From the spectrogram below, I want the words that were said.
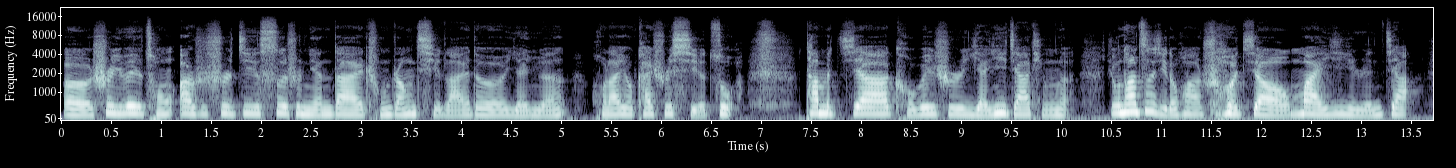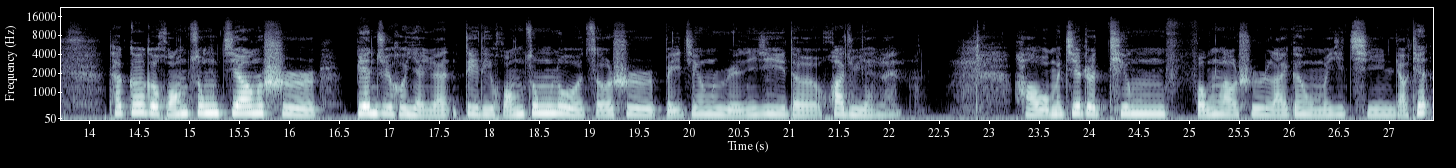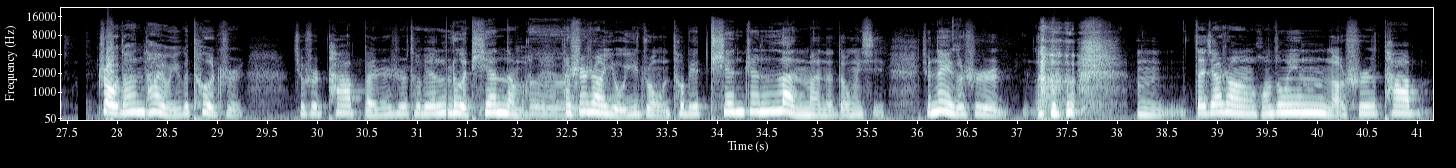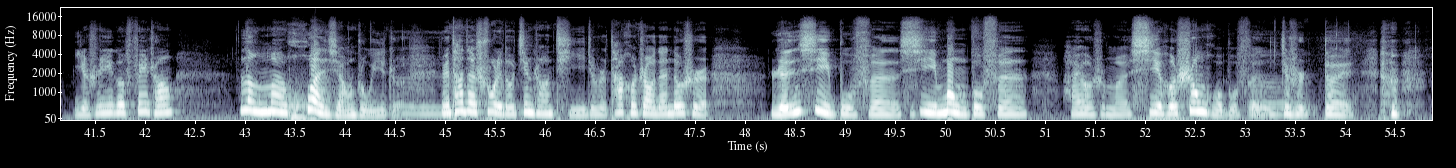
呃，是一位从二十世纪四十年代成长起来的演员，后来又开始写作。他们家可谓是演艺家庭了，用他自己的话说叫卖艺人家。他哥哥黄宗江是编剧和演员，弟弟黄宗洛则是北京人艺的话剧演员。好，我们接着听冯老师来跟我们一起聊天。赵丹他有一个特质，就是他本人是特别乐天的嘛，嗯他身上有一种特别天真烂漫的东西，就那个是，嗯，再加上黄宗英老师，他也是一个非常浪漫幻想主义者，因为他在书里头经常提，就是他和赵丹都是人戏不分，戏梦不分，还有什么戏和生活不分，嗯。就是对，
